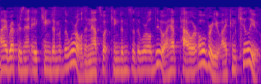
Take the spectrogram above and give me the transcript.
I represent a kingdom of the world and that's what kingdoms of the world do. I have power over you. I can kill you.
